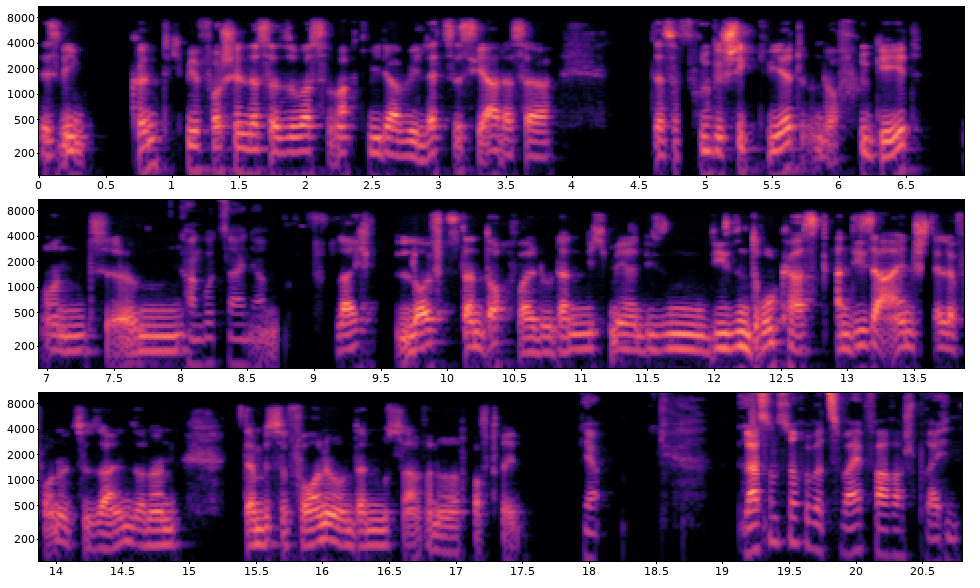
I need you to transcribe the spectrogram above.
Deswegen könnte ich mir vorstellen, dass er sowas macht wieder wie letztes Jahr, dass er, dass er früh geschickt wird und auch früh geht. Und ähm, kann gut sein, ja vielleicht läuft es dann doch, weil du dann nicht mehr diesen, diesen Druck hast, an dieser einen Stelle vorne zu sein, sondern dann bist du vorne und dann musst du einfach nur noch drauf treten. Ja. Lass uns noch über zwei Fahrer sprechen.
